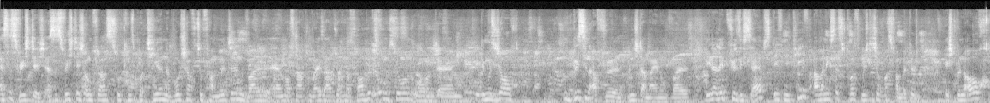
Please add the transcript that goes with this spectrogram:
Es ist wichtig. Es ist wichtig, um was zu transportieren, eine Botschaft zu vermitteln, weil ähm, auf eine Art und Weise habe ich auch eine Vorbildsfunktion und ähm, die muss ich auch ein bisschen erfüllen, bin ich der Meinung, weil jeder lebt für sich selbst, definitiv, aber nichtsdestotrotz möchte ich auch was vermitteln. Ich bin auch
